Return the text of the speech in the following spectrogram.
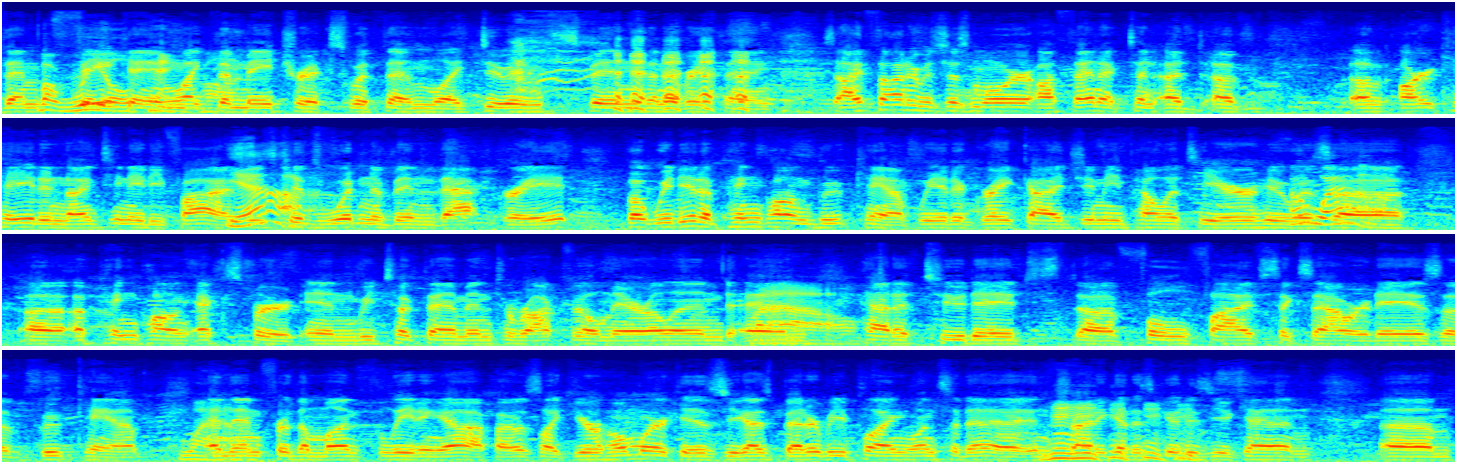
them But faking like the. Matrix with them like doing spins and everything. So I thought it was just more authentic to uh, of of arcade in 1985. Yeah. These kids wouldn't have been that great, but we did a ping pong boot camp. We had a great guy, Jimmy Pelletier, who Oh, was wow. uh, uh, a ping pong expert, and we took them into Rockville, Maryland, and Wow. had a two-day, uh, full five, six-hour days of boot camp. Wow. And then for the month leading up, I was like, "Your homework is you guys better be playing once a day and try to get as good as you can." Um,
